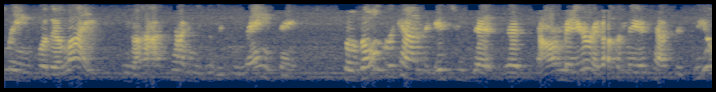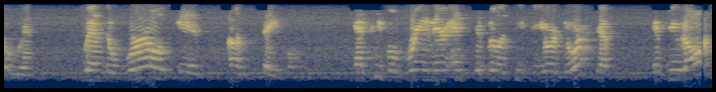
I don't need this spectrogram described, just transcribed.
fleeing for their life? You know, how, how do you do the humane thing? So those are the kinds of issues that, that our mayor and other mayors have to deal with when the world is unstable and people bring their instability to your doorstep. If you don't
